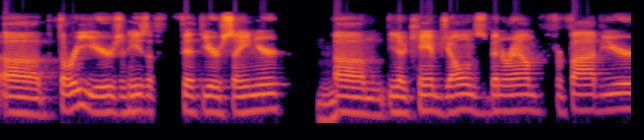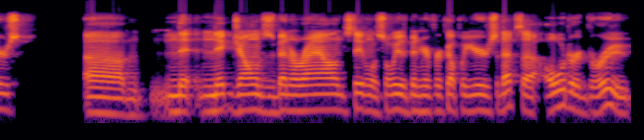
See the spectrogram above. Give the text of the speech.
uh, three years, and he's a fifth year senior. Mm-hmm. Um, you know, Cam Jones has been around for five years. Um, Nick, Nick, Jones has been around. Stephen Losoya has been here for a couple years. So that's an older group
